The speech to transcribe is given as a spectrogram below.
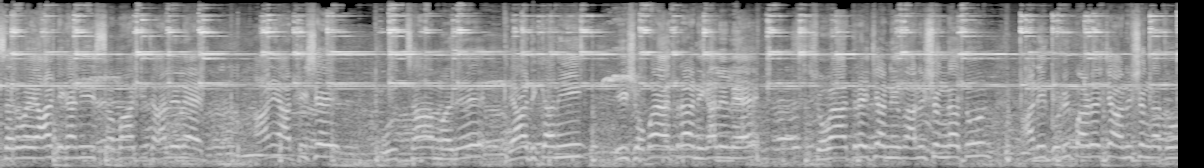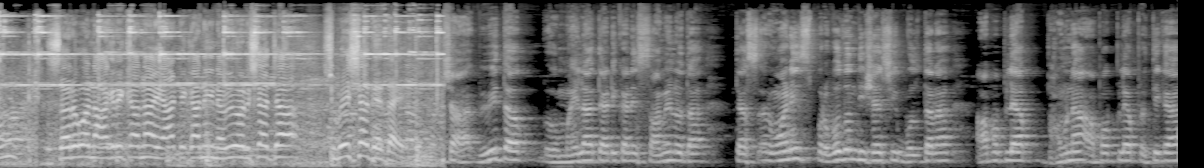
सर्व या ठिकाणी सहभागी झालेले आहेत. आणि अतिशय उत्साहामध्ये या ठिकाणी ही शोभायात्रा निघालेली आहे. शोभायात्रेच्या नि अनुषंगातून आणि गुढीपाडव्याच्या अनुषंगातून सर्व नागरिकांना या ठिकाणी नवी वर्षाच्या शुभेच्छा देत आहे. अशा विविध महिला त्या ठिकाणी सामील होता. त्या सर्वांनीच प्रबोधन दिशाशी बोलताना आपापल्या भावना आपापल्या प्रतिका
